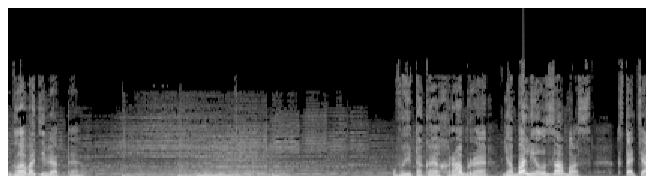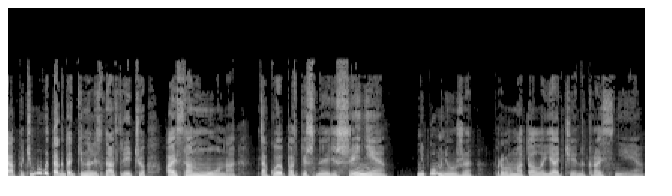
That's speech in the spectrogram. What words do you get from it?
Глава девятая. «Вы такая храбрая! Я болела за вас! Кстати, а почему вы тогда кинулись навстречу Айсан Мона? Такое поспешное решение?» «Не помню уже», – пробормотала я отчаянно краснее.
